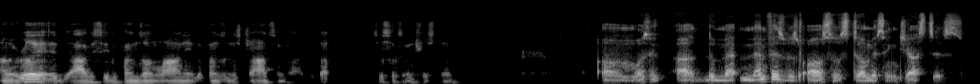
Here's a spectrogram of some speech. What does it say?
Um, it really it obviously depends on Lonnie. It depends on this Johnson guy. But that just looks interesting. Um, was it uh, the Memphis was also still missing Justise,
